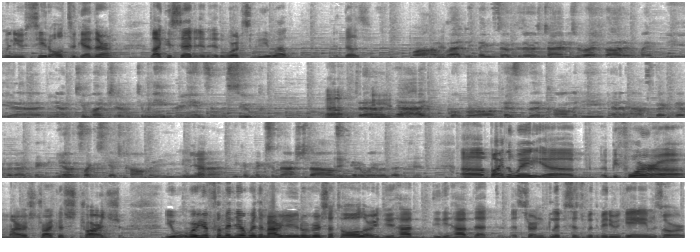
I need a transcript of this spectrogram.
when you see it all together, like you said, it, it works really well. It does. Well, I'm glad you think so because there was times where I thought it might be, uh, you know, too much of too many ingredients in the soup. Ah, but uh, yeah. yeah, I think overall, because of the comedy kind of aspect of it, I think you know it's like sketch comedy. You can yeah. kind of you can mix and match styles and get away with it. Uh, by the way, uh, before uh, Mario Strikers Charge, you were you familiar with the Mario universe at all, or did you have did you have that certain glimpses with video games, or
